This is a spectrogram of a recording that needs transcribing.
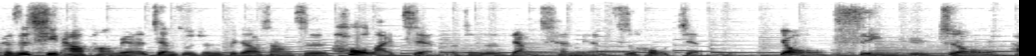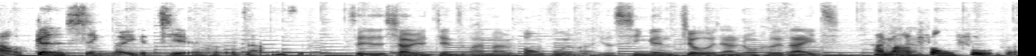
可是其他旁边的建筑就是比较像是后来建的，就是两千年之后建的。有新与旧，还有更新的一个结合，这样子。所以是校园建筑还蛮丰富的嘛，有新跟旧这样融合在一起，还蛮丰富的。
